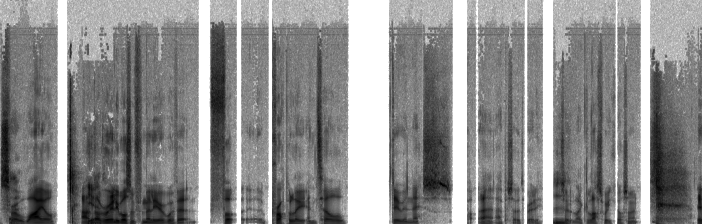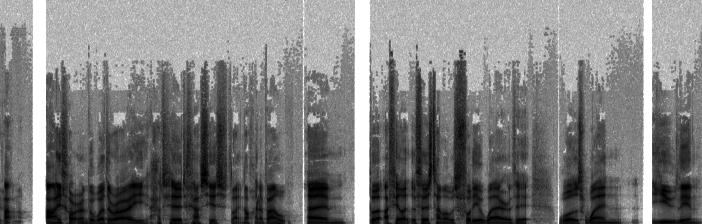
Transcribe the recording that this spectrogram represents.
for a while, and Yeah. I really wasn't familiar with it fu- properly until doing this po- uh, episode. Really, Mm. so like last week or something. If even that. I can't remember whether I had heard Cassius like knocking about, um, but I feel like the first time I was fully aware of it was when you, Liam,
